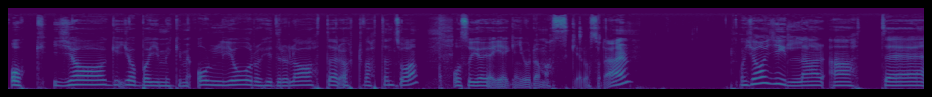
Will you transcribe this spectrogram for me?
Och jag jobbar ju mycket med oljor och hydrolater, örtvatten så. Och så gör jag egengjorda masker och sådär. Och jag gillar att eh,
